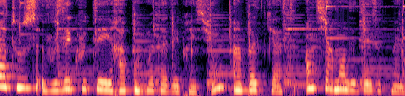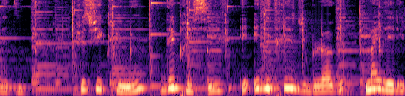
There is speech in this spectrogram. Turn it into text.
à tous, vous écoutez Raconte-moi ta dépression, un podcast entièrement dédié à cette maladie. Je suis Queenie, dépressive et éditrice du blog My Daily.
